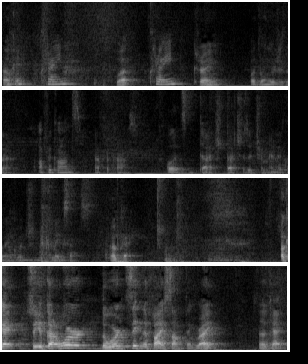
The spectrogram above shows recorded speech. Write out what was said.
Okay. Crane. What? Crane. Crane? What language is that? Afrikaans. Afrikaans. Well, it's Dutch. Dutch is a Germanic language. Makes sense. Okay. Okay, so you've got a word. The word signifies something, right? Okay.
